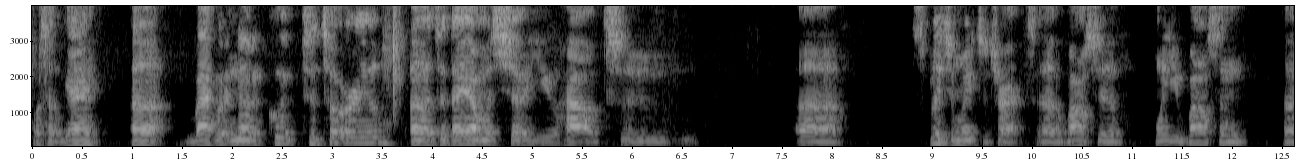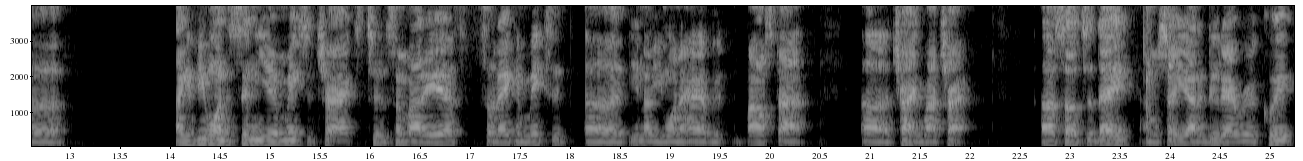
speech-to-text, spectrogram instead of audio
What's up, gang? Uh, back with another quick tutorial. Uh, today I'm gonna show you how to uh split your mixer tracks. Uh, bounce your when you bouncing. Uh, like if you want to send your mixer tracks to somebody else so they can mix it. Uh, you know you want to have it bounced out uh track by track. Uh, so today I'm gonna show you how to do that real quick.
